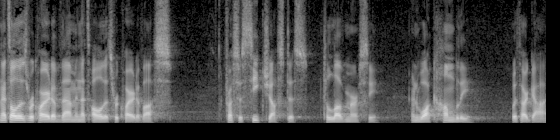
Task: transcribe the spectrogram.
And that's all that's required of them, and that's all that's required of us. For us to seek justice, to love mercy, and walk humbly with our God.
